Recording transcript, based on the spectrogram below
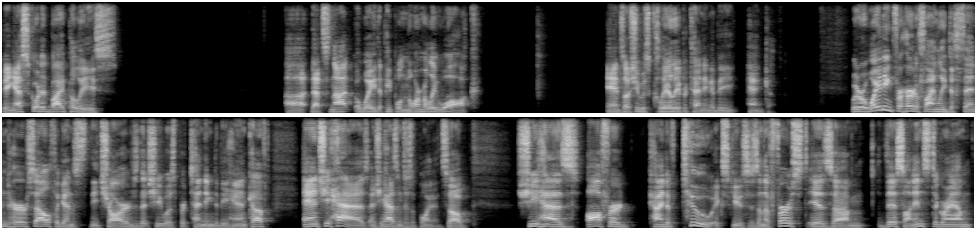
being escorted by police, uh, that's not a way that people normally walk. And so she was clearly pretending to be handcuffed. We were waiting for her to finally defend herself against the charge that she was pretending to be handcuffed. And she has, and she hasn't disappointed. So she has offered kind of two excuses. And the first is um, this on Instagram,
